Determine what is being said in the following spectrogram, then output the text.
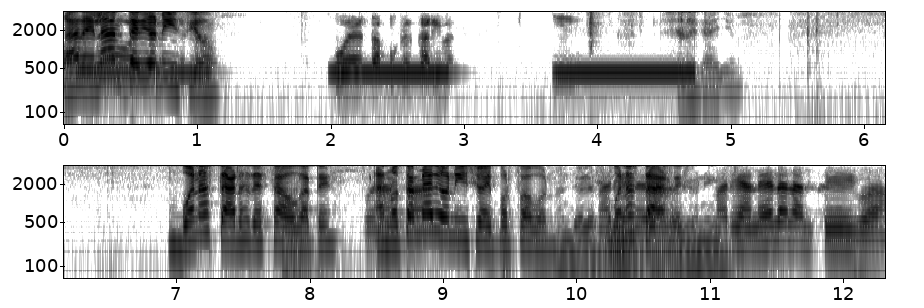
Adelante, Dionisio. Cuenta, porque el Caribe. Se le cayó. Buenas tardes, desahógate. Anótame a Dionisio ahí, por favor. Buenas tardes. Marianela la Antigua.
